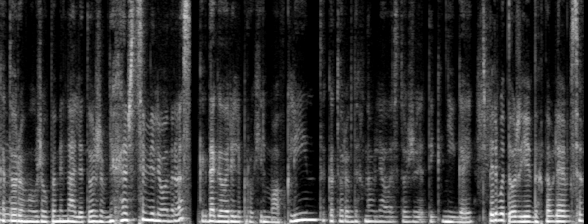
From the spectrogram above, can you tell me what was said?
которую мы уже упоминали тоже, мне кажется, миллион раз, когда говорили про Хильма Клинт, которая вдохновлялась тоже этой книгой. Теперь мы тоже ей вдохновляемся.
